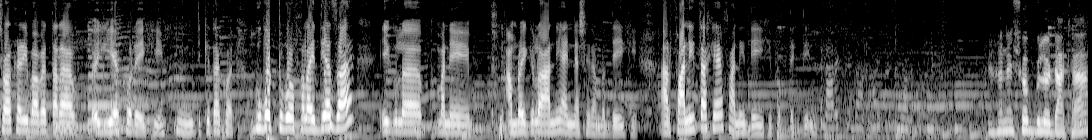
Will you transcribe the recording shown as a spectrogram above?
সরকারিভাবে তারা ইয়ে করে কি হুম, কি তা কয় গোবর টুবর ফেলাই দেওয়া যায় এগুলা মানে আমরা এগুলো আনি, আইনা সেটা আমরা কি। আর পানি থাকে দেই কি প্রত্যেক দিন এখানে সবগুলো ডাটা।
